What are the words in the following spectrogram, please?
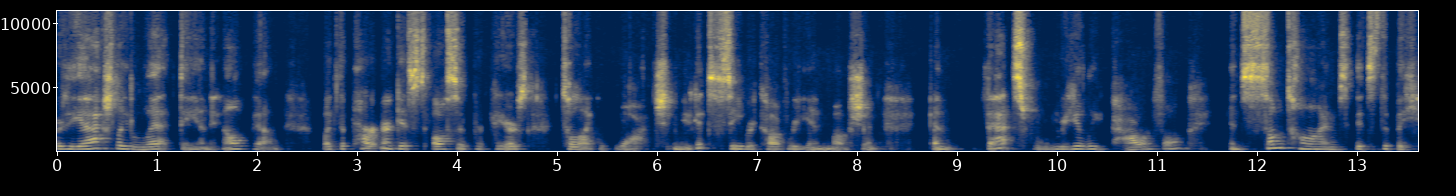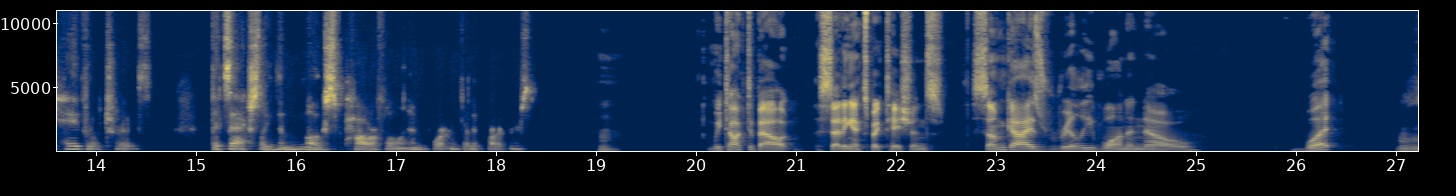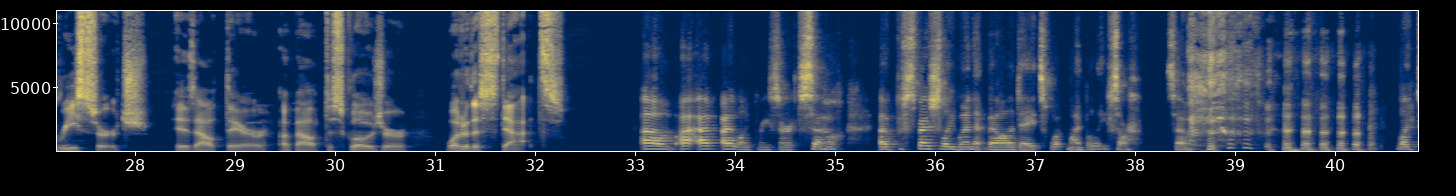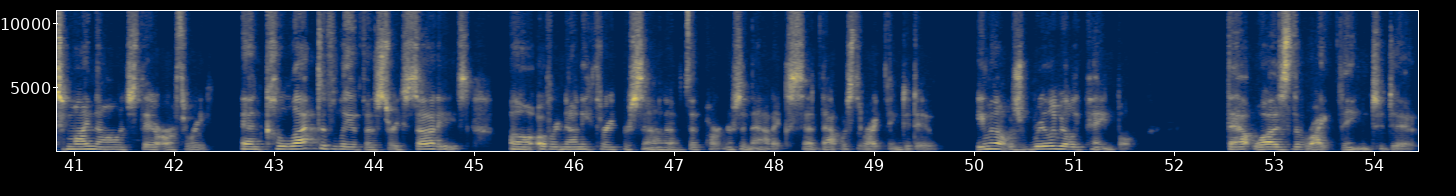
Or does he actually let Dan help him? Like the partner gets also prepares to like watch, and you get to see recovery in motion. And that's really powerful. And sometimes it's the behavioral truth that's actually the most powerful and important for the partners. Hmm. We talked about setting expectations some guys really want to know what research is out there about disclosure. What are the stats? Um, I, I, I, like research, so uh, especially when it validates what my beliefs are. So, like to my knowledge, there are three, and collectively of those three studies, uh, over ninety three percent of the partners in addicts said that was the right thing to do, even though it was really really painful that was the right thing to do.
